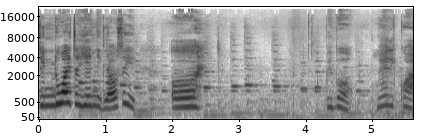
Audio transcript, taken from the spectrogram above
จริงด้วยจะเย็นอีกแล้วสิ เออไปบอกแม่ดีกว่า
